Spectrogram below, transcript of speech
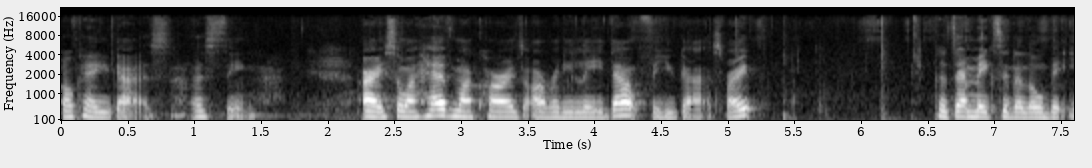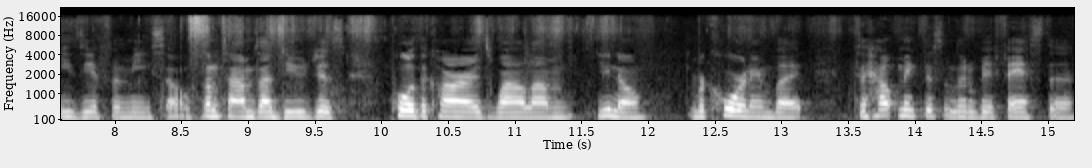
Okay, you guys, let's see. All right, so I have my cards already laid out for you guys, right? Because that makes it a little bit easier for me. So sometimes I do just pull the cards while I'm, you know, recording, but to help make this a little bit faster,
